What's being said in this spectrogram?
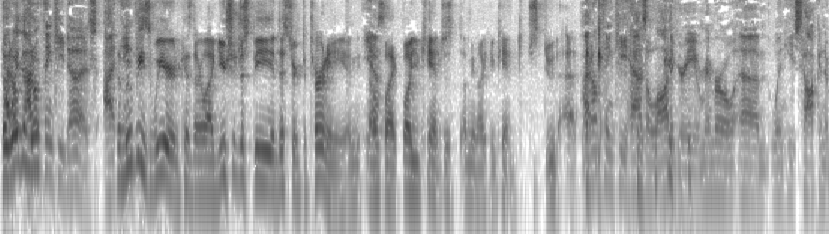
The I, way don't, the I don't think he does. I the think movie's weird because they're like, you should just be a district attorney, and I was like, well, you can't just. I mean, like, you can't just do that. I don't think he has a law degree. Remember um, when he's talking to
